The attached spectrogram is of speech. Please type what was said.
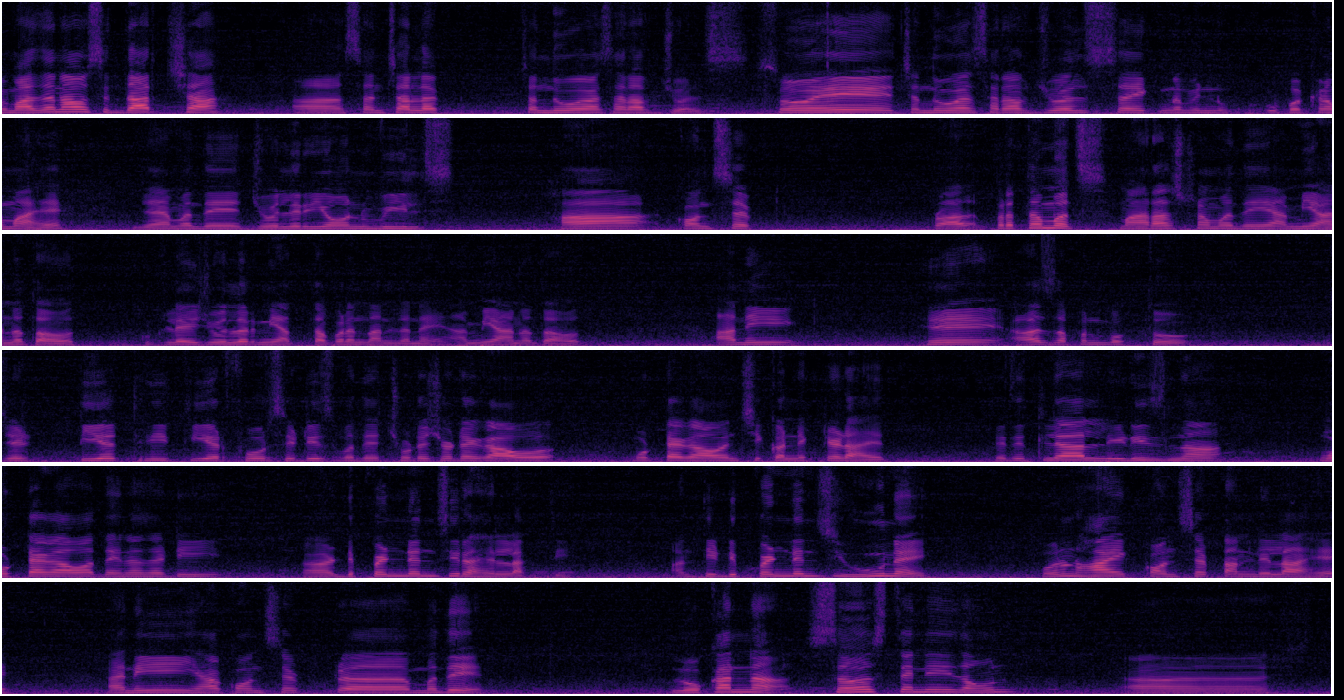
So माझं नाव सिद्धार्थ शाह संचालक चंदुगा सराफ jewels. So हे चंदुगा सराफ ज्वेल्सचं एक नवीन उपक्रम आहे ज्यामध्ये ज्वेलरी ऑन व्हील्स हा कॉन्सेप्ट प्रा प्रथमच महाराष्ट्रामध्ये आम्ही आणत आहोत. कुठल्याही ज्वेलरनी आत्तापर्यंत आणलं नाही आम्ही आणत आहोत. आणि हे आज आपण बघतो जे टियर थ्री टियर फोर सिटीजमध्ये छोटे छोटे गावं मोठ्या गावांची कनेक्टेड आहेत ते तिथल्या लेडीजना मोठ्या गावात येण्यासाठी डिपेंडन्सी राहायला लागते. आणि ती डिपेंडन्सी होऊ नये म्हणून हा एक कॉन्सेप्ट आणलेला आहे. आणि ह्या कॉन्सेप्टमध्ये लोकांना सहजतेने जाऊन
